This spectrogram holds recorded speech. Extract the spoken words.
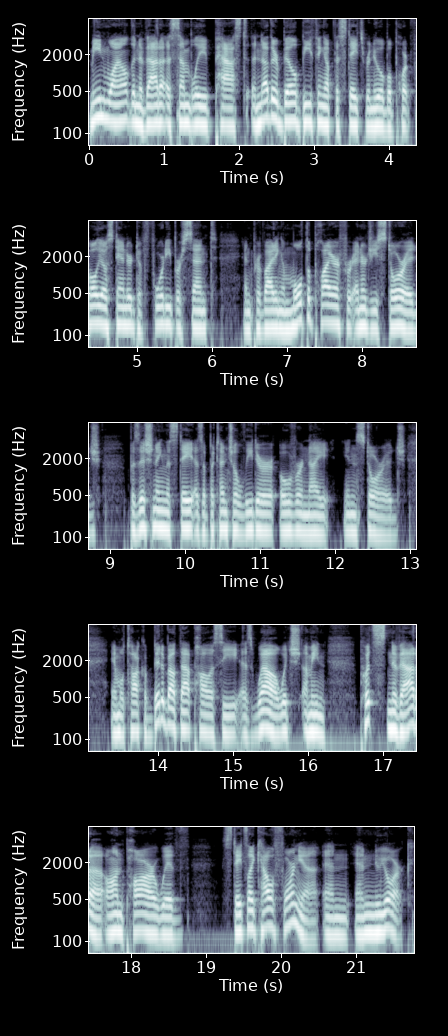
Meanwhile, the Nevada Assembly passed another bill beefing up the state's renewable portfolio standard to 40% and providing a multiplier for energy storage, positioning the state as a potential leader overnight in storage. And we'll talk a bit about that policy as well, which, I mean, puts Nevada on par with states like California and, and New York.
